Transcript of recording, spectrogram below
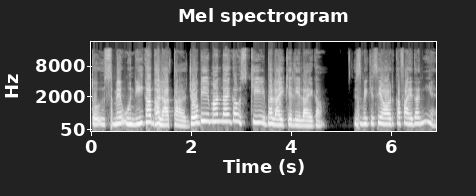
تو اس میں انہی کا بھلا تھا، جو بھی ایمان لائے گا اس کی بھلائی کے لیے لائے گا۔ اس میں کسی اور کا فائدہ نہیں ہے۔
